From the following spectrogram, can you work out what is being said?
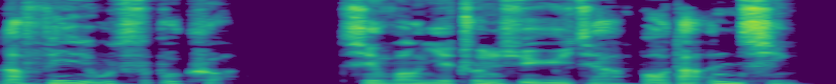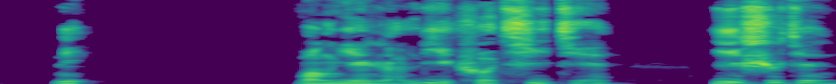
那非如此不可。请王爷准许玉家报答恩情。”你，王嫣然立刻气结，一时间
